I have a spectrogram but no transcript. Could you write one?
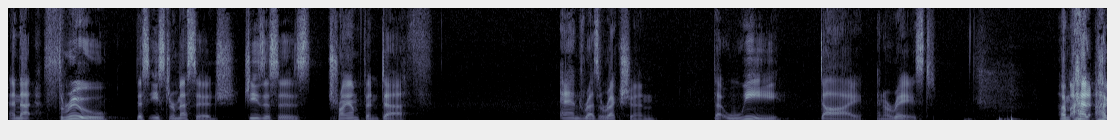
and that through this Easter message, Jesus' triumphant death and resurrection, that we die and are raised. Um, I had a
